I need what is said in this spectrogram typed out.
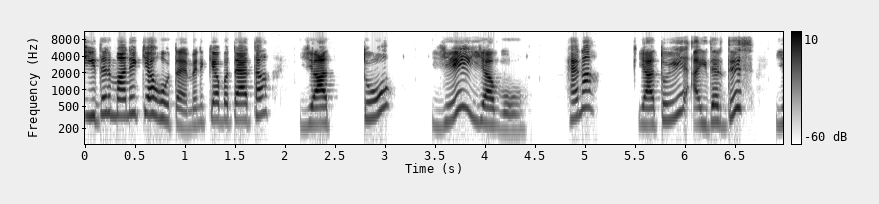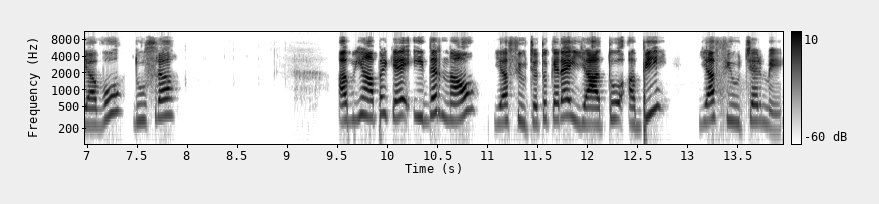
इधर माने क्या होता है? मैंने क्या बताया था? या तो ये या वो, है ना? या तो ये, इधर दिस या वो, दूसरा। अब यहाँ पर क्या है? इधर नाउ या फ्यूचर तो कह रहा है, या तो अभी या फ्यूचर में।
